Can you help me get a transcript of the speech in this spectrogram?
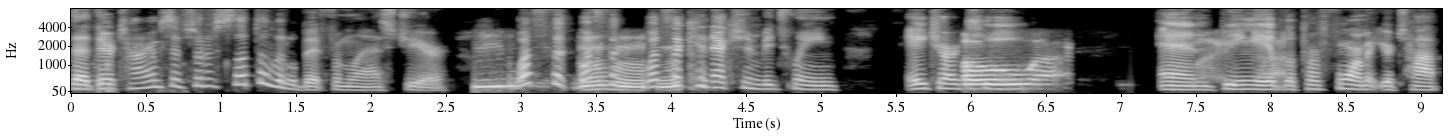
that their times have sort of slipped a little bit from last year. What's the what's mm-hmm. the what's the connection between HRT oh, uh, and being God. able to perform at your top,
